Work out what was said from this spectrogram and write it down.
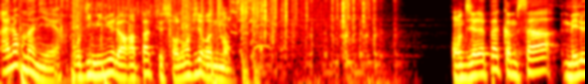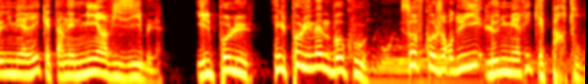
à leur manière, pour diminuer leur impact sur l'environnement. On dirait pas comme ça, mais le numérique est un ennemi invisible. Il pollue. Il pollue même beaucoup. Sauf qu'aujourd'hui, le numérique est partout.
